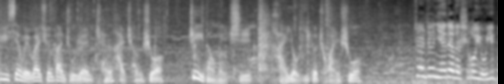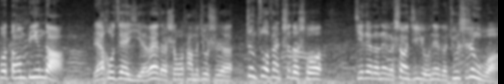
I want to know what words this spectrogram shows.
玉县委外宣办主任陈海成说：“这道美食还有一个传说。战争年代的时候，有一波当兵的，然后在野外的时候，他们就是正做饭吃的时候，接待的那个上级有那个军事任务，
